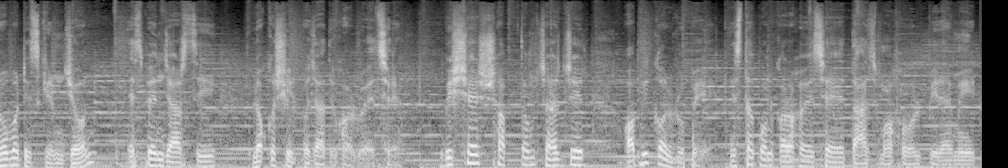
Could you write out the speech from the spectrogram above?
রোবট স্ক্রিন জোন, স্পেন জার্সি লোকশিল্প জাদুঘর রয়েছে। বিশ্বের সপ্তম চার্চের অবিকল রূপে স্থাপন করা হয়েছে তাজমহল, পিরামিড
